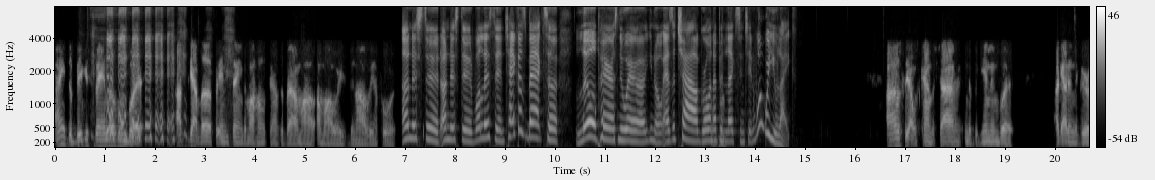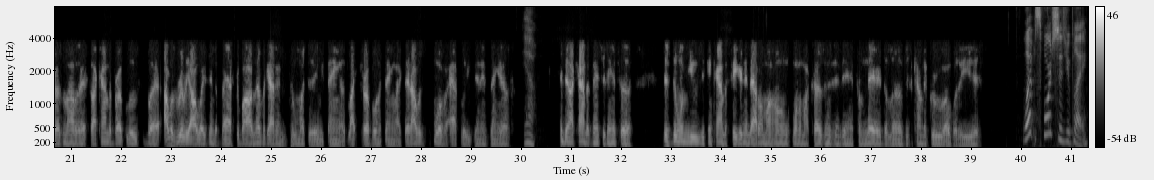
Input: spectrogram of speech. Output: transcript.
I ain't the biggest fan of them, but I just got love for anything that my hometown's about. I'm all, I'm always been all in for it. Understood, understood. Well, listen, take us back to Lil Parris Newera. You know, as a child growing mm-hmm. up in mm-hmm. Lexington, what were you like? Honestly, I was kind of shy in the beginning, but I got into girls and all of that, so I kind of broke loose. But I was really always into basketball. I never got into too much of anything uh, like trouble or anything like that. I was more of an athlete than anything else. Yeah. And then I kind of ventured into just doing music and kind of figuring it out on my own with one of my cousins, and then from there the love just kind of grew over the years. What sports did you play?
